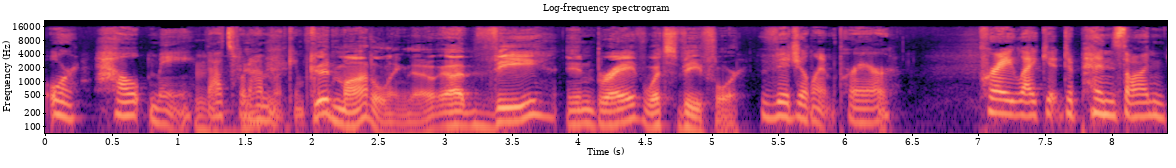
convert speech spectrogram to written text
or help me. That's what I'm looking for. Good modeling, though. Uh, v in Brave, what's V for? Vigilant prayer. Pray like it depends on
